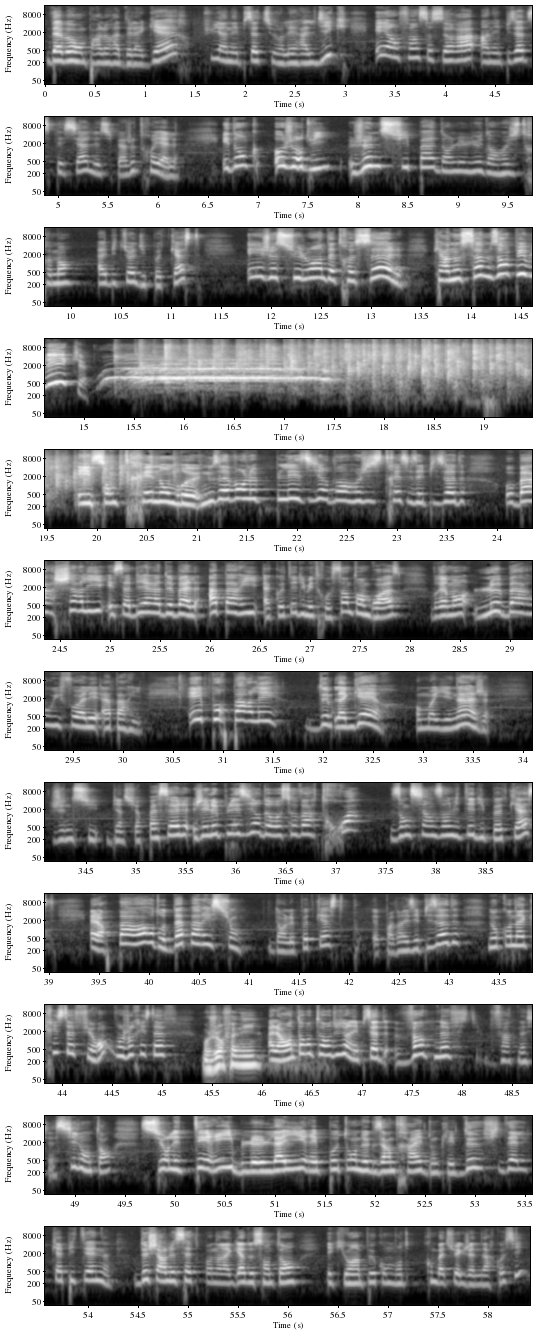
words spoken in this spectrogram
D'abord, on parlera de la guerre, puis un épisode sur l'héraldique, et enfin, ce sera un épisode spécial de Superjoute Royal. Et donc, aujourd'hui, je ne suis pas dans le lieu d'enregistrement habituel du podcast, et je suis loin d'être seule, car nous sommes en public Et ils sont très nombreux. Nous avons le plaisir d'enregistrer ces épisodes au bar Charlie et sa bière à deux balles à Paris, à côté du métro Saint-Ambroise. Vraiment le bar où il faut aller à Paris. Et pour parler de la guerre au Moyen Âge, je ne suis bien sûr pas seule. J'ai le plaisir de recevoir trois anciens invités du podcast. Alors, par ordre d'apparition dans le podcast, euh, pendant les épisodes. Donc, on a Christophe Furon. Bonjour Christophe. Bonjour Fanny. Alors, on t'a entendu dans l'épisode 29, c'était 29 il y a si longtemps, sur les terribles Laïr et Poton de Xaintrailles, donc les deux fidèles capitaines de Charles VII pendant la guerre de Cent Ans et qui ont un peu combat- combattu avec Jeanne d'Arc aussi.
